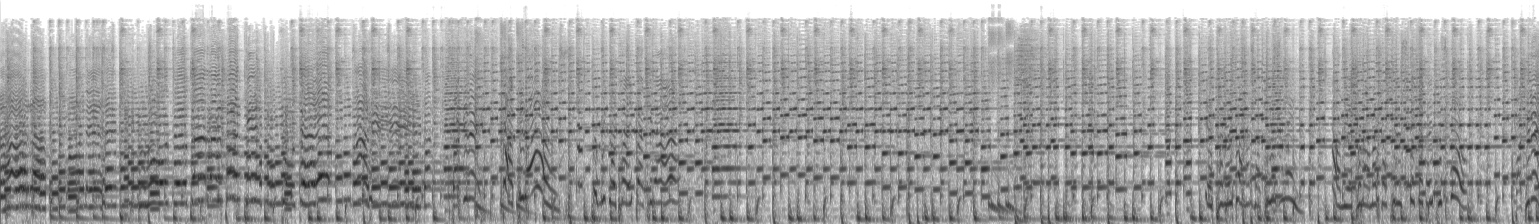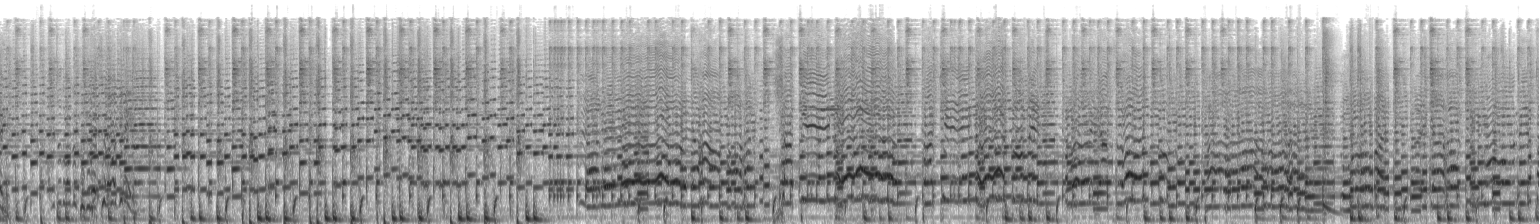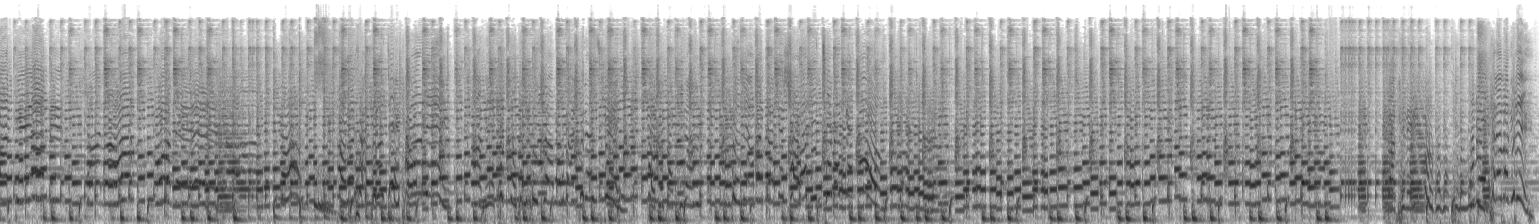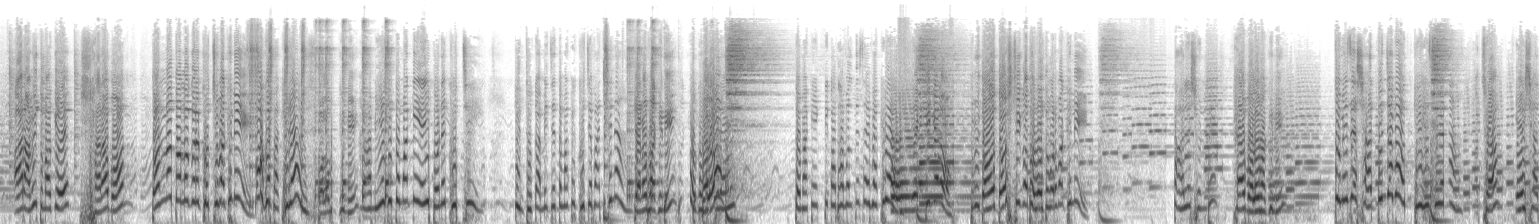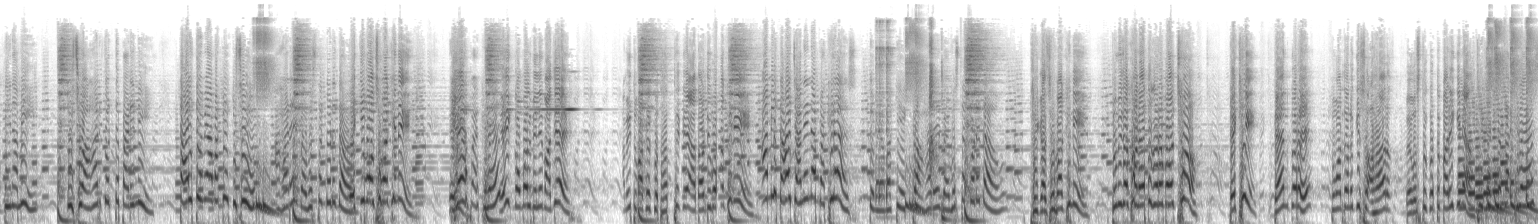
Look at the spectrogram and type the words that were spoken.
아 আমি তোমাকে সারা বন তন্ন তন্ন করে খুঁজছি পাখিনি। ওগো পাখিরাজ বলো পাখিনি। আমিও যে তোমাকে এই বনে খুঁজছি কিন্তু আমি যে তোমাকে খুঁজে পাচ্ছি না। কেন পাখিনি? বলো। তোমাকে একটি কথা বলতে চাই পাখিরাজ একটি কেন? তুমি দ- দশটি কথা বলতে পারো পাখিনি? তাহলে শুনবে। হ্যাঁ বলো পাখিনি। তুমি যে সাত দিন যাবত গৃহে না আচ্ছা। এই সাত দিন আমি কিছু আহার করতে পারিনি। তাই তুমি আমাকে কিছু আহারের ব্যবস্থা করে দাও। কি বলছো পাখিনি? এই- হ্যাঁ এই কমল বিলে মাঝে আমি তোমাকে কোথা থেকে আদার দিব পাখিনি? আমি তা জানি না পাখিরাজ। তুমি আমাকে একটু আহারের ব্যবস্থা করে দাও। ঠিক আছে পাখিনি। তুমি যখন এত করে বলছো দেখি দেন করে তোমার জন্য কিছু আহার ব্যবস্থা করতে পারি কিনা? ঠিক আছে পাখিরাজ।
